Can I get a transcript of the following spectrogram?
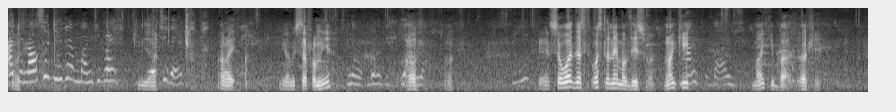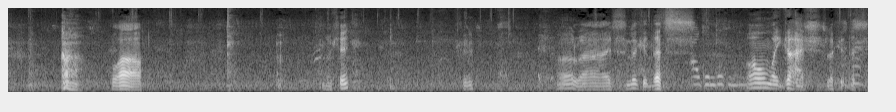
I can also do the monkey bars Yeah. today. all right. You want me to start from here? No, go there. Yeah, Oh, yeah. okay. See? Okay, so what is, what's the name of this one? Monkey? Monkey bars. Monkey. Okay. wow. Okay. Okay. All right. Look at that. I can do some. Oh my gosh. Look at this.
